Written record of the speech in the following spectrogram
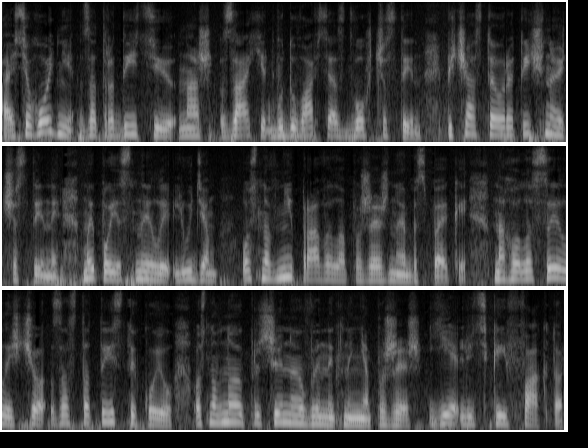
Е, Сьогодні, за традицією, наш захід будувався з двох частин. Під час теоретичної частини ми пояснили людям основні правила пожежної безпеки, наголосили, що за статистикою основною причиною виникнення пожеж є людський фактор.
